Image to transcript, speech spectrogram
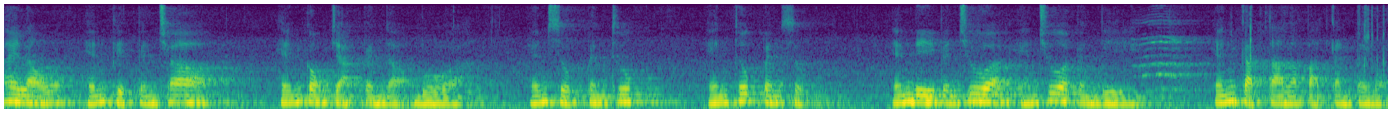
ให้เราเห็นผิดเป็นชอบ เห็นกงจากเป็นดอกบัว เห็นสุขเป็นทุกข์ เห็นทุกข์เป็นสุข เห็นดีเป็นชั่ว เห็นชั่วเป็นดี เห็นกับตาลปัดกันไปหมด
